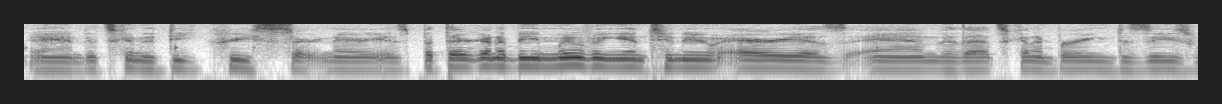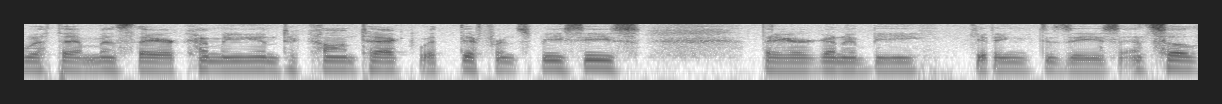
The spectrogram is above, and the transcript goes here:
and it's going to decrease certain areas. But they're going to be moving into new areas, and that's going to bring disease with them as they are coming into contact with different species. They are going to be getting disease, and so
